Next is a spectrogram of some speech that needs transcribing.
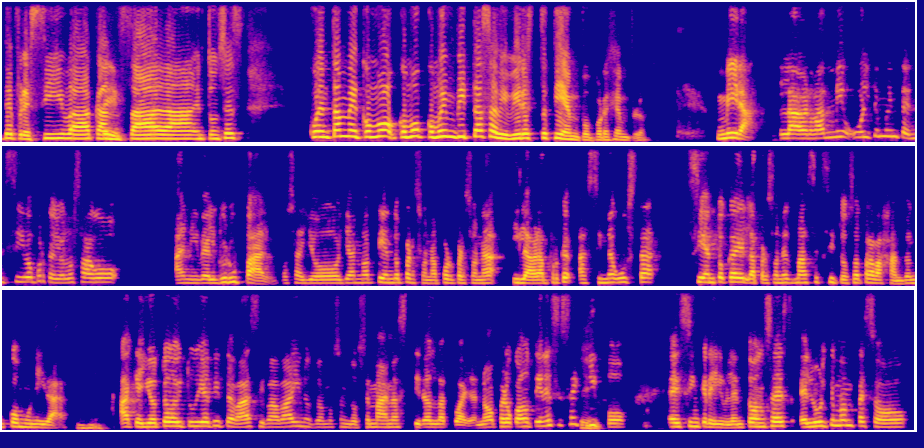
depresiva, cansada. Entonces, cuéntame, ¿cómo, cómo, ¿cómo invitas a vivir este tiempo, por ejemplo? Mira, la verdad, mi último intensivo, porque yo los hago a nivel grupal, o sea, yo ya no atiendo persona por persona y la verdad, porque así me gusta siento que la persona es más exitosa trabajando en comunidad. A que yo te doy tu dieta y te vas y va, va y nos vemos en dos semanas, tiras la toalla, ¿no? Pero cuando tienes ese equipo es increíble. Entonces, el último empezó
